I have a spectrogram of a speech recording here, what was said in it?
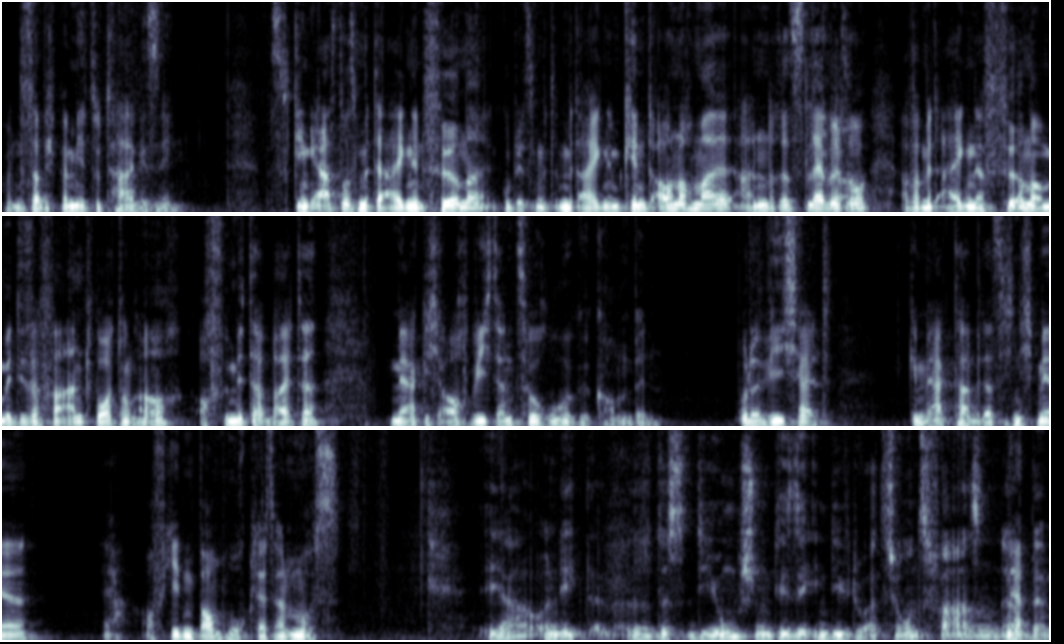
Und das habe ich bei mir total gesehen. Es ging erst los mit der eigenen Firma, gut, jetzt mit, mit eigenem Kind auch nochmal anderes Level so, aber mit eigener Firma und mit dieser Verantwortung auch, auch für Mitarbeiter, merke ich auch, wie ich dann zur Ruhe gekommen bin. Oder wie ich halt gemerkt habe, dass ich nicht mehr ja, auf jeden Baum hochklettern muss. Ja, und ich, also das, die Jungschen, diese Individuationsphasen, Ja. ja. wir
